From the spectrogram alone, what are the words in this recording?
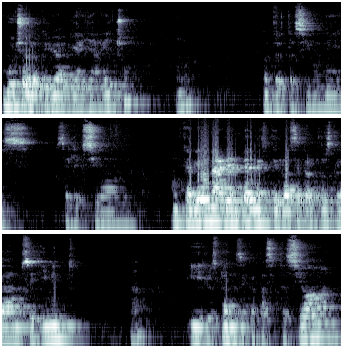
mucho de lo que yo había ya hecho. Contrataciones, selección, aunque había un área en Pemex que lo hace para nosotros le damos seguimiento. Y los planes de capacitación,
